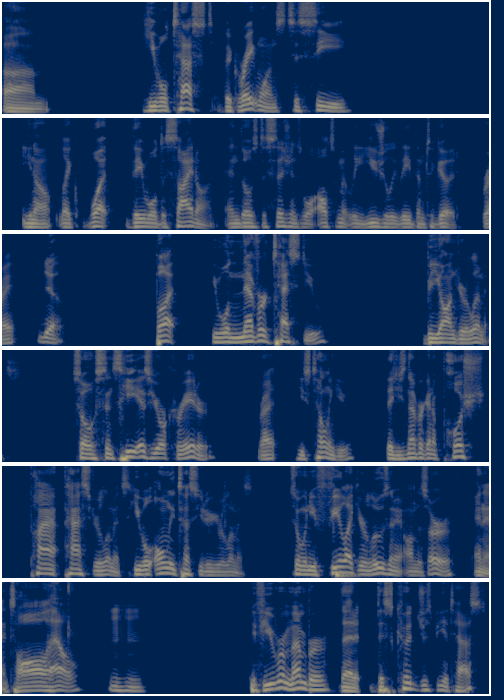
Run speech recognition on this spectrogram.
Um, he will test the great ones to see, you know, like what they will decide on. And those decisions will ultimately usually lead them to good, right? Yeah. But he will never test you beyond your limits. So since he is your creator, right? He's telling you that he's never going to push pa- past your limits. He will only test you to your limits. So when you feel like you're losing it on this earth and it's all hell, Mm-hmm. if you remember that this could just be a test,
